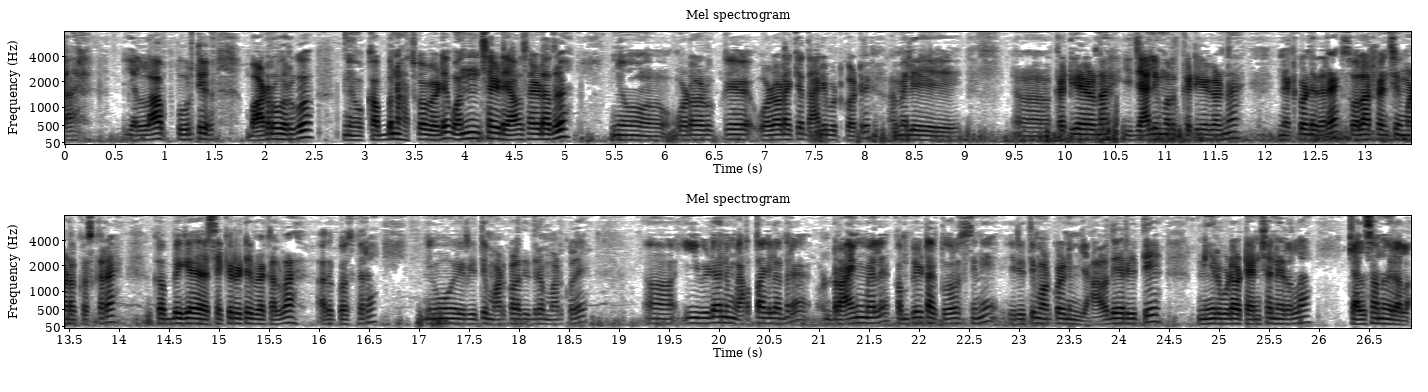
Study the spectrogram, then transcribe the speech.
ದಾ, ಎಲ್ಲ ಪೂರ್ತಿ ಬಾರ್ಡ್ರ್ವರೆಗೂ ನೀವು ಕಬ್ಬನ್ನು ಹಚ್ಕೋಬೇಡಿ. ಒಂದು ಸೈಡ್ ಯಾವ ಸೈಡ್ ಆದರೂ ನೀವು ಓಡಾಡೋಕ್ಕೆ ಓಡಾಡೋಕ್ಕೆ ದಾರಿ ಬಿಟ್ಕೊಡ್ರಿ. ಆಮೇಲೆ ಕಟ್ಟಿಗೆಗಳನ್ನ ಈ ಜಾಲಿ ಮರದ ಕಟ್ಟಿಗೆಗಳನ್ನ ನೆಟ್ಕೊಂಡಿದ್ದಾರೆ. ಸೋಲಾರ್ ಫೆನ್ಸಿಂಗ್ ಮಾಡೋಕ್ಕೋಸ್ಕರ. ಕಬ್ಬಿಗೆ ಸೆಕ್ಯೂರಿಟಿ ಬೇಕಲ್ವಾ? ಅದಕ್ಕೋಸ್ಕರ ನೀವು ಈ ರೀತಿ ಮಾಡ್ಕೊಳ್ಳೋದಿದ್ರೆ ಮಾಡ್ಕೊಳ್ಳಿ. ಈ ವಿಡಿಯೋ ನಿಮ್ಗೆ ಅರ್ಥ ಆಗಿಲ್ಲ ಅಂದರೆ ಡ್ರಾಯಿಂಗ್ ಮೇಲೆ ಕಂಪ್ಲೀಟಾಗಿ ತೋರಿಸ್ತೀನಿ. ಈ ರೀತಿ ಮಾಡ್ಕೊಳ್ಳಿ. ನಿಮ್ಗೆ ಯಾವುದೇ ರೀತಿ ನೀರು ಬಿಡೋ ಟೆನ್ಷನ್ ಇರಲ್ಲ, ಕೆಲಸನೂ ಇರಲ್ಲ.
